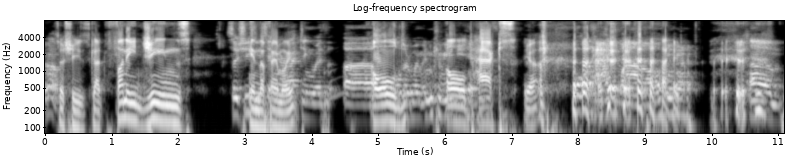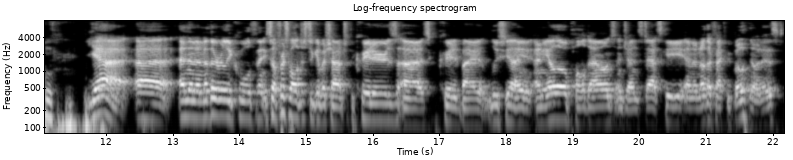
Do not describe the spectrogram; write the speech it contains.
oh. So she's got funny genes, So she's in the family. interacting with uh, Old- older women comedians. old hacks. Yeah. Old hacks, wow. um, yeah, uh, and then another really cool thing. So first of all, just to give a shout out to the creators, uh, it's created by Lucia Aniello, Paul Downs, and Jen Statsky. And another fact we both noticed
